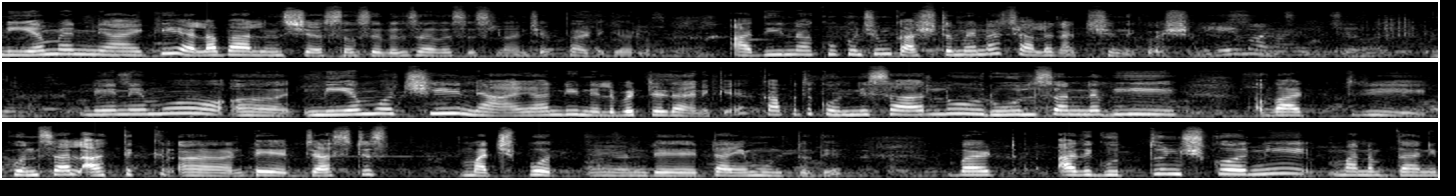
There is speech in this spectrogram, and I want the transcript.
నియం అండ్ న్యాయకి ఎలా బ్యాలెన్స్ చేస్తావు సివిల్ సర్వీసెస్లో అని చెప్పి అడిగారు. అది నాకు కొంచెం కష్టమైనా చాలా నచ్చింది క్వశ్చన్ నేనేమో ఆ, నియం వచ్చి న్యాయాన్ని నిలబెట్టడానికే కాకపోతే కొన్నిసార్లు రూల్స్ అన్నవి వాటి కొన్నిసార్లు అతిక్ ఆ, అంటే జస్టిస్ మర్చిపో ఉండే టైం ఉంటుంది. బట్ అది గుర్తుంచుకొని మనం దాని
